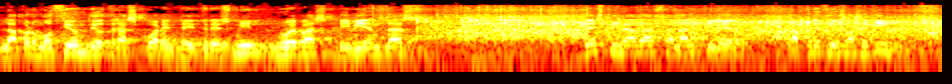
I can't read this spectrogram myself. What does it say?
la promoción de otras 43.000 nuevas viviendas destinadas al alquiler a precios asequibles.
